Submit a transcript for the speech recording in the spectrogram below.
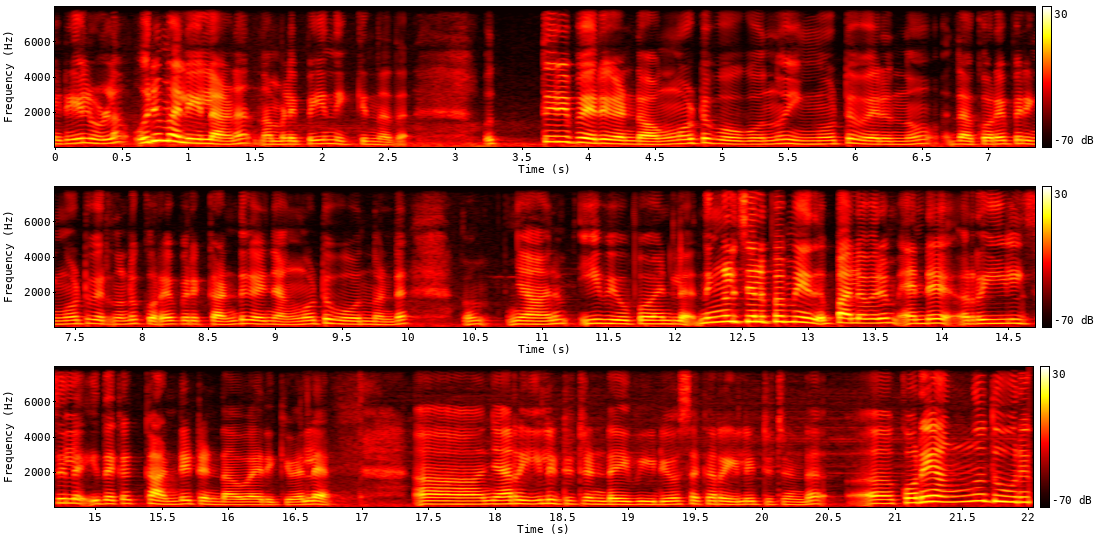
ഇടയിലുള്ള ഒരു മലയിലാണ് നമ്മളിപ്പോൾ ഈ നിൽക്കുന്നത്. ഒത്തിരി പേര് കണ്ടോ? അങ്ങോട്ട് പോകുന്നു ഇങ്ങോട്ട് വരുന്നു. ഇതാ കുറേ പേര് ഇങ്ങോട്ട് വരുന്നുണ്ട് കുറേ പേര് കണ്ടു കഴിഞ്ഞ് അങ്ങോട്ട് പോകുന്നുണ്ട്. അപ്പം ഞാനും ഈ വ്യൂ പോയിന്റിൽ നിങ്ങൾ ചിലപ്പം പലവരും എന്റെ റീൽസിൽ ഇതൊക്കെ കണ്ടിട്ടുണ്ടാവുമായിരിക്കും അല്ലേ? ഞാൻ റീലിട്ടിട്ടുണ്ട് ഈ വീഡിയോസൊക്കെ റീലിട്ടിട്ടുണ്ട് കുറേ അങ്ങ് ദൂരെ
